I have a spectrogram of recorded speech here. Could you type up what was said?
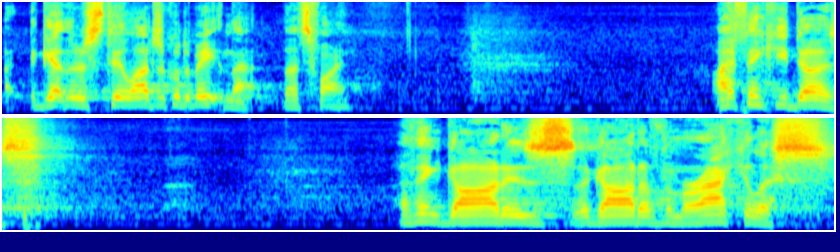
I get there's theological debate in that. That's fine. I think he does. I think God is a God of the miraculous.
